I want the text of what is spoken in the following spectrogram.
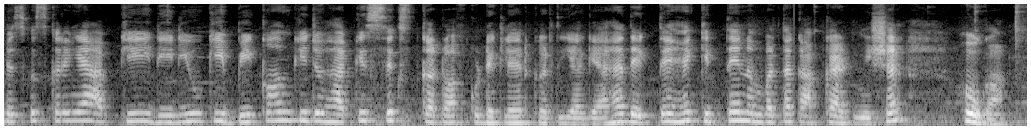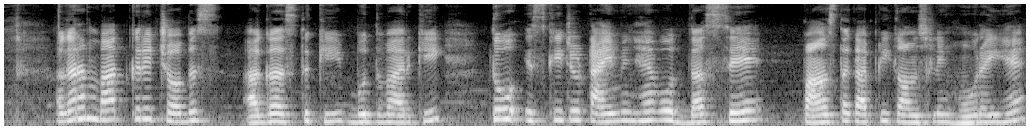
डिस्कस करेंगे आपकी डी की बी की, जो है आपकी सिक्स कट ऑफ़ को डिक्लेयर कर दिया गया है। देखते हैं कितने नंबर तक आपका एडमिशन होगा। अगर हम बात करें 24 अगस्त की, बुधवार की तो इसकी जो टाइमिंग है वो 10 से पाँच तक आपकी काउंसलिंग हो रही है।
